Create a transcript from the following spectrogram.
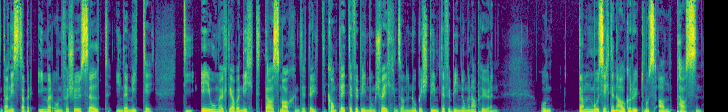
Und dann ist es aber immer unverschlüsselt in der Mitte. Die EU möchte aber nicht das machen, die, die komplette Verbindung schwächen, sondern nur bestimmte Verbindungen abhören. Und dann muss ich den Algorithmus anpassen.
